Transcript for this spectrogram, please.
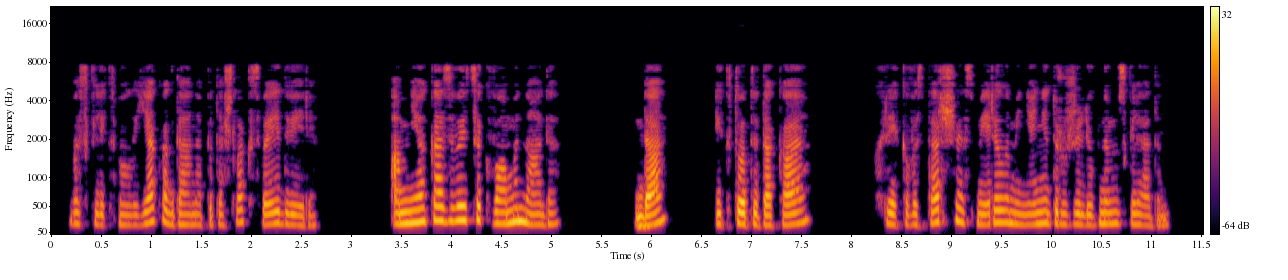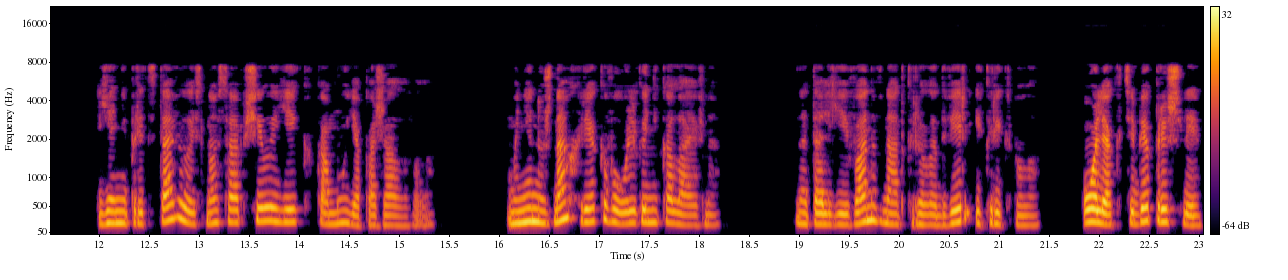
– воскликнула я, когда она подошла к своей двери. «А мне, оказывается, к вам и надо». «Да? И кто ты такая?» Хрекова-старшая смерила меня недружелюбным взглядом. Я не представилась, но сообщила ей, к кому я пожаловала. «Мне нужна Хрекова Ольга Николаевна». Наталья Ивановна открыла дверь и крикнула. «Оля, к тебе пришли!»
